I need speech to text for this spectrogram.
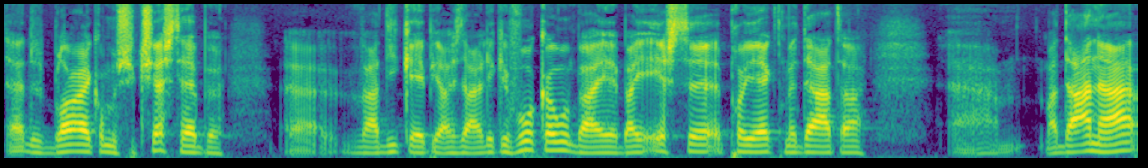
hè, dus belangrijk om een succes te hebben waar die KPI's duidelijk in voorkomen bij, bij je eerste project met data. Ehm, maar daarna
